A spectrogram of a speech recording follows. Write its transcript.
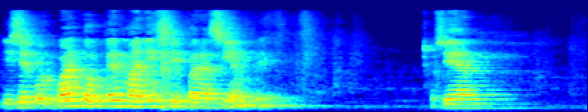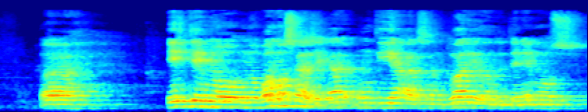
dice, por cuanto permanece para siempre. O sea, uh, este no, no vamos a llegar un día al santuario donde tenemos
